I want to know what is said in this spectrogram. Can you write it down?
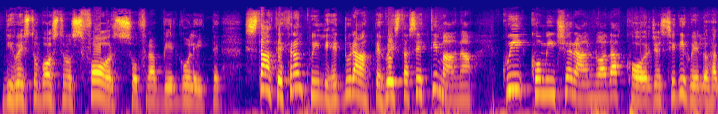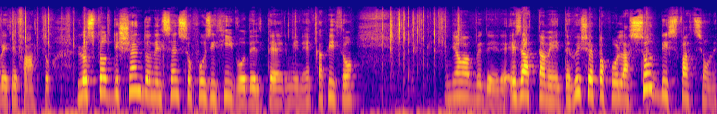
di questo vostro sforzo, fra virgolette, state tranquilli che durante questa settimana qui cominceranno ad accorgersi di quello che avete fatto. Lo sto dicendo nel senso positivo del termine, capito? Andiamo a vedere, esattamente, qui c'è proprio la soddisfazione.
